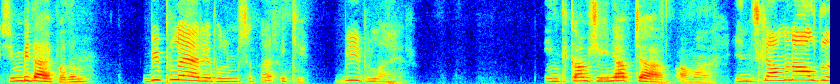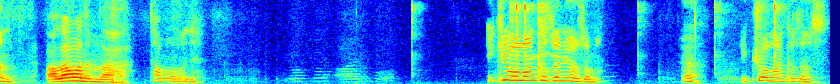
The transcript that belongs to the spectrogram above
Şimdi bir daha yapalım. Bir player yapalım bu sefer. İki. Bir player. İntikam şeyini yapacağım ama İntikamını aldın. alamadım daha. Tamam hadi. İki olan kazanıyor o zaman. He? İki olan kazansın.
